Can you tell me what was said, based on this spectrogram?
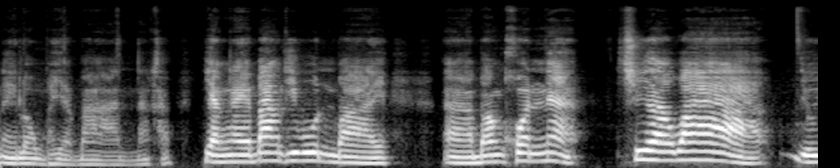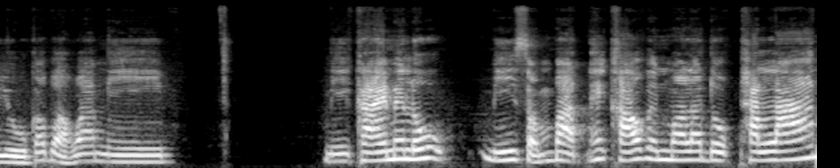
ในโรงพยาบาลนะครับยังไงบ้างที่วุ่นวายอ่าบางคนเนี่ยเชื่อว่าอยู่ๆก็บอกว่ามี มีใครไม่รู้ มีสมบัติให้เขาเป็นมรดกพันล้าน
